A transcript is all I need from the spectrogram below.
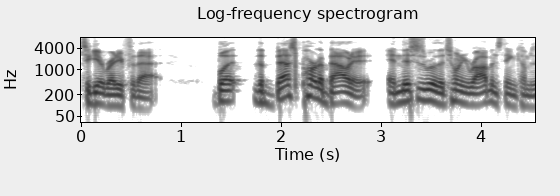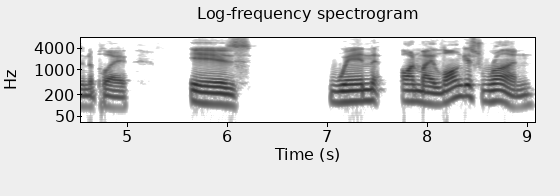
to get ready for that. But the best part about it, and this is where the Tony Robbins thing comes into play, is when on my longest run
